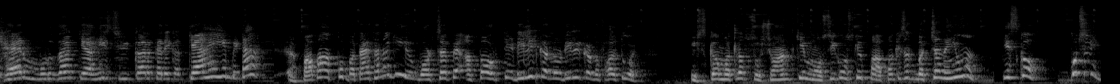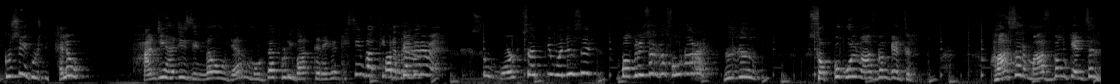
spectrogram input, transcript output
खैर मुर्दा क्या ही स्वीकार करेगा? क्या है ये बेटा? पापा आपको बताया था ना कि व्हाट्सएप पे अफवाह उठती है डिलीट कर दो डिलीट कर दो फालतू है। इसका मतलब सुशांत की मौसी को उसके पापा के साथ बच्चा नहीं हुआ? किसको? कुछ नहीं कुछ नहीं कुछ नहीं। हेलो हाँ जी हाँ जी ज़िंदा हूँ यार मुर्दा थोड़ी बात करेगा किसी बात की कर क्या रहे करें मैं सो व्हाट्सएप की वजह से बबली सर का फ़ोन आ रहा है सबको बोल मास बंक कैंसिल हाँ सर मास बंक कैंसिल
